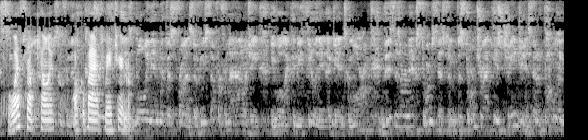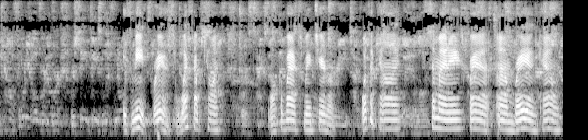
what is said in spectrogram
So what's up, Kelly? Welcome back to my channel. This is our next storm system. The storm track is changing. Instead of pummeling California over and over, we're seeing things lift north. It's me, Brand. So what's up, Kelly? Welcome back to my channel. What's up, Kelly? So my name's Brand. I'm um, Bradyn Kelley.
